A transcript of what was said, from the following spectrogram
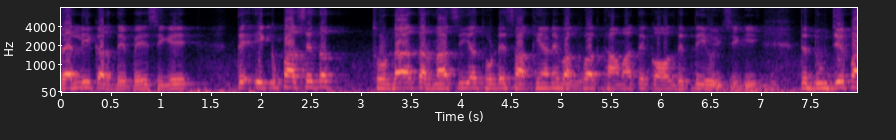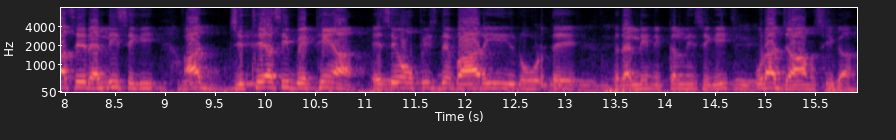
ਰੈਲੀ ਕਰਦੇ ਪਏ ਸੀਗੇ ਤੇ ਇੱਕ ਪਾਸੇ ਤਾਂ ਤੁਹਾਡਾ ਧਰਨਾ ਸੀ ਜਾਂ ਤੁਹਾਡੇ ਸਾਥੀਆਂ ਨੇ ਵੱਖ-ਵੱਖ ਥਾਵਾਂ ਤੇ ਕਾਲ ਦਿੱਤੀ ਹੋਈ ਸੀਗੀ ਤੇ ਦੂਜੇ ਪਾਸੇ ਰੈਲੀ ਸੀਗੀ। ਅੱਜ ਜਿੱਥੇ ਅਸੀਂ ਬੈਠੇ ਆ ਇਸੇ ਆਫਿਸ ਦੇ ਬਾਹਰ ਹੀ ਰੋਡ ਤੇ। ਰੈਲੀ ਨਿਕਲਣੀ ਸੀਗੀ। ਪੂਰਾ ਜਾਮ ਸੀਗਾ।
